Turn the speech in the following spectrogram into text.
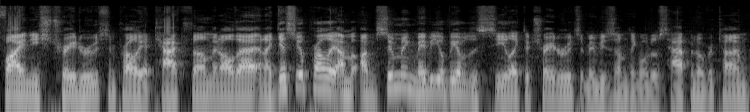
find these trade routes and probably attack them and all that. And I guess you'll probably, I'm, I'm assuming maybe you'll be able to see like the trade routes or maybe something will just happen over time.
